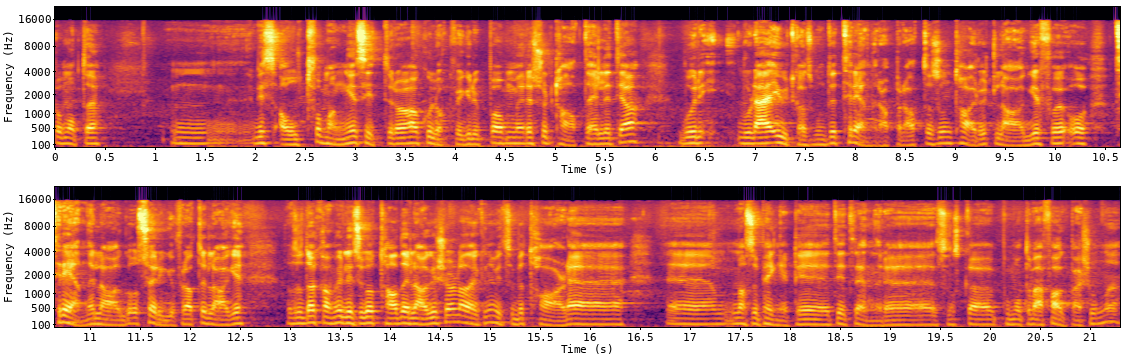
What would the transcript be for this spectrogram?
på en måte hvis altfor mange sitter og har kollokviegruppe om resultatet hele tida, hvor, hvor, det er i utgangspunktet trenerapparatet som tar ut laget for å trene laget og sørge for at det laget altså Da kan vi like godt ta det laget sjøl. Det er ikke noe vits å betale eh, masse penger til, til, trenere som skal på en måte være fagpersoner.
